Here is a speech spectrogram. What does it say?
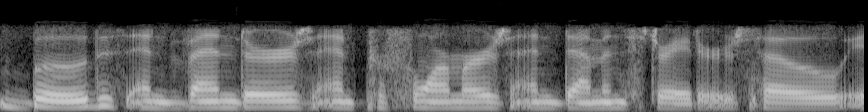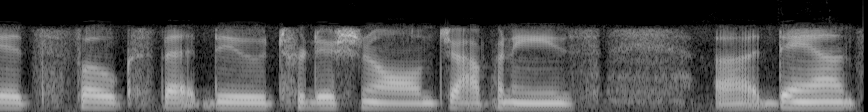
booths and vendors and performers and demonstrators. So it's folks that do traditional Japanese uh, dance,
